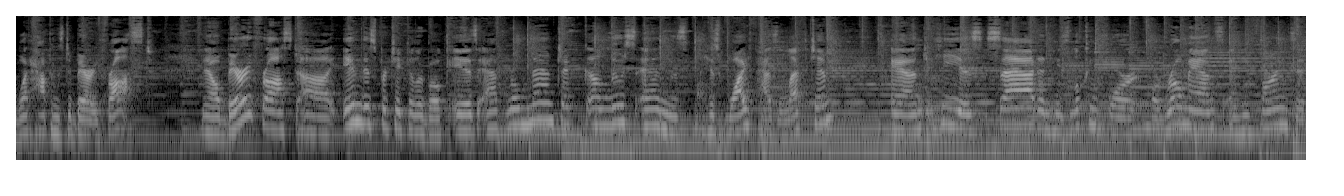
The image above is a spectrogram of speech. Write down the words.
what happens to Barry Frost. Now, Barry Frost uh, in this particular book is at romantic uh, loose ends. His wife has left him, and he is sad and he's looking for, for romance, and he finds it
